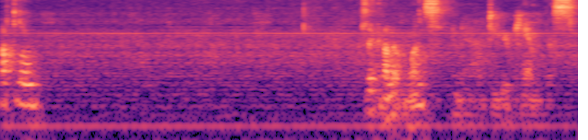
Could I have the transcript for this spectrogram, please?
upload. Click on it once and add to your canvas.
